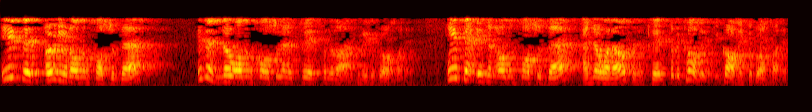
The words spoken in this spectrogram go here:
If there's only an Odom Choshev there, if there's no Odom Choshev, then it's clear for the light. You can make a broch on it. If there is an Odom Choshev there and no one else, then it's clear for the kovod. You can't make a broch on it.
